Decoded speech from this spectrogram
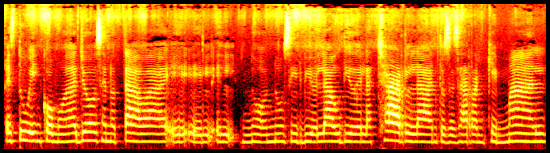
estuve incómoda yo, se notaba, eh, no, no sirvió el audio de la charla, entonces arranqué mal,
